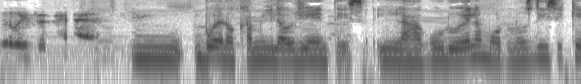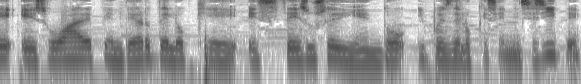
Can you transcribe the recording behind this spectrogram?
really depends. Mm, Bueno, Camila, oyentes, la gurú del amor nos dice que eso va a depender de lo que esté sucediendo y pues de lo que se necesite.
